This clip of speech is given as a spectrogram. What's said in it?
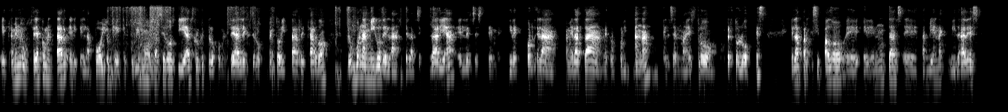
Eh, también me gustaría comentar el, el apoyo que, que, tuvimos hace dos días, creo que te lo comenté Alex, te lo comento ahorita Ricardo, de un buen amigo de la, de la secundaria, él es este, director de la Camerata Metropolitana, él es el maestro Humberto López, él ha participado eh, en muchas eh, también actividades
